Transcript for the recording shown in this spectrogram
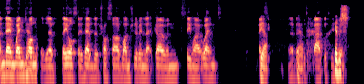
and then went Yeah. on to the. They also said the Trossard one should have been let go and see why it went. Yeah. Basically, you know, that Yeah. was a bad decision. It was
